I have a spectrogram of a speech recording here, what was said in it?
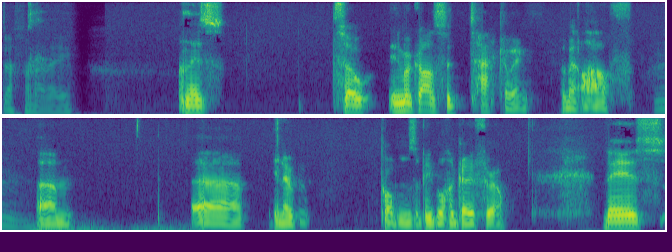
definitely. And there's so in regards to tackling the mental health, um, uh, you know, problems that people go through. There's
